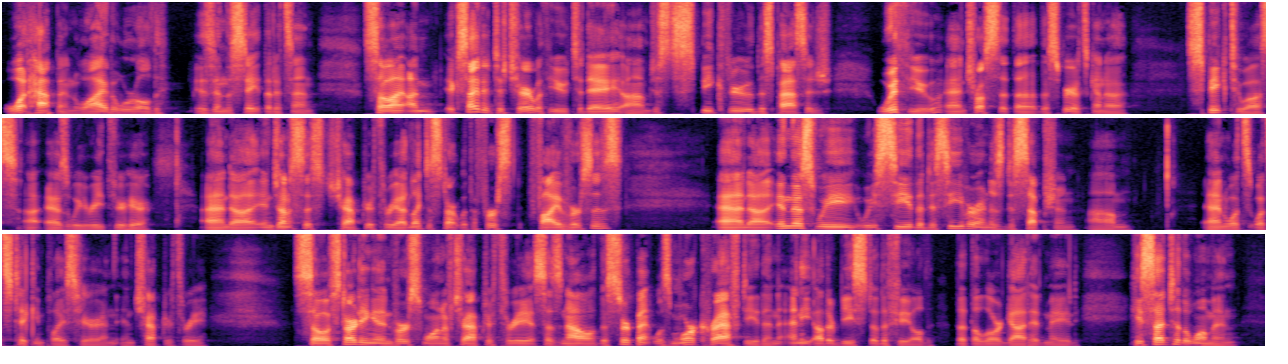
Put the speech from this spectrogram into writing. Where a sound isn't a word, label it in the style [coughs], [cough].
what happened, why the world is in the state that it's in. So I, am excited to share with you today, um, just speak through this passage with you and trust that the, the Spirit's going to speak to us uh, as we read through here. And uh, in Genesis chapter 3, I'd like to start with the first five verses. And uh, in this, we, we see the deceiver and his deception um, and what's, what's taking place here in, in chapter 3. So, starting in verse 1 of chapter 3, it says, Now the serpent was more crafty than any other beast of the field that the Lord God had made. He said to the woman,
